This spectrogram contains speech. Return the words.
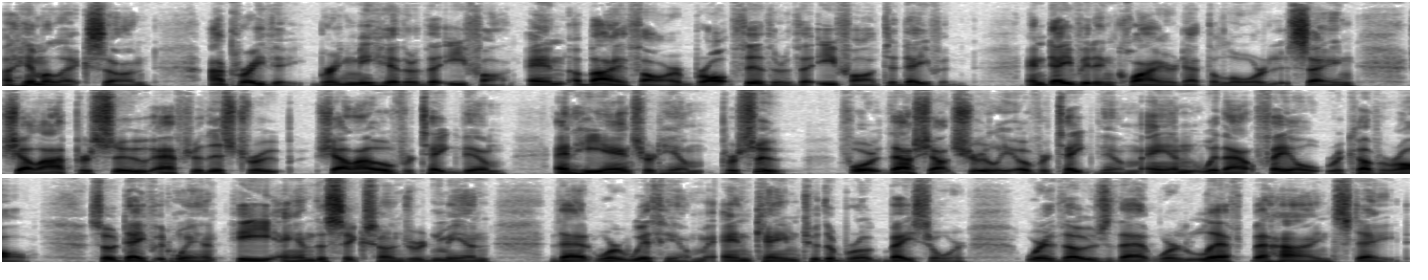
Ahimelech's son, I pray thee, bring me hither the ephod. And Abiathar brought thither the ephod to David. And David inquired at the Lord, saying, Shall I pursue after this troop? Shall I overtake them? And he answered him, Pursue, for thou shalt surely overtake them, and without fail recover all. So David went, he and the six hundred men that were with him, and came to the brook Besor, where those that were left behind stayed.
